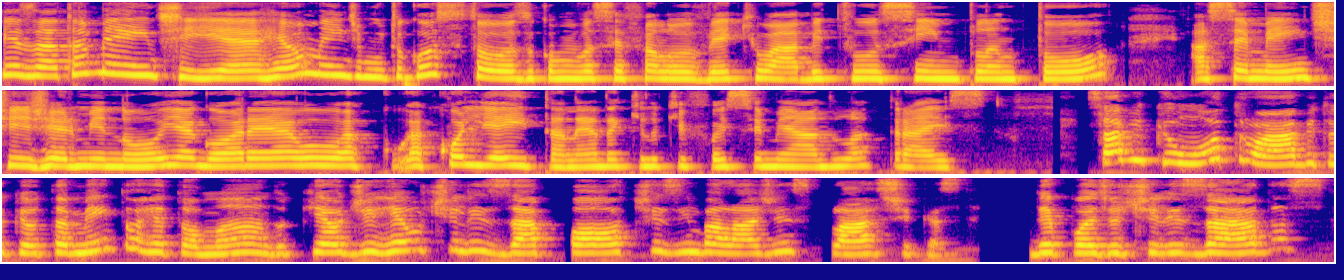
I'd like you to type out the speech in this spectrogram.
Exatamente, e é realmente muito gostoso, como você falou, ver que o hábito se implantou, a semente germinou e agora é a colheita, né, daquilo que foi semeado lá atrás. Sabe que um outro hábito que eu também estou retomando, que é o de reutilizar potes e embalagens plásticas. Depois de utilizadas,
